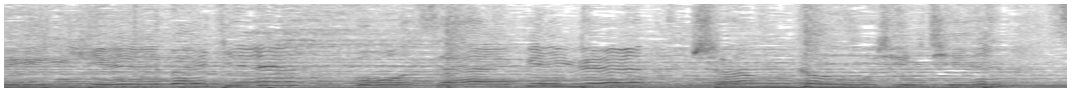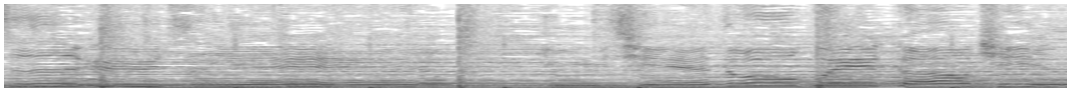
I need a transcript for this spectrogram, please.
黑夜。白天，我在边缘，伤口渐渐自愈好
